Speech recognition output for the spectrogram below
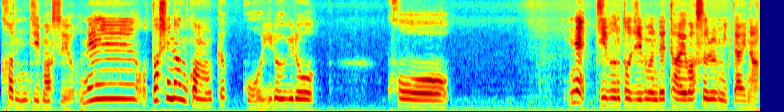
感じますよね。私なんかも結構いろいろ、こう、ね、自分と自分で対話するみたいな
